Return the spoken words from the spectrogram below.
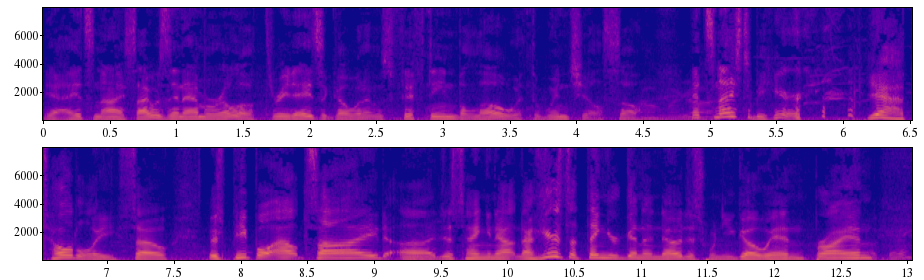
Yeah, it's nice. I was in Amarillo three days ago when it was 15 below with the wind chill, so it's nice to be here. Yeah, totally. So there's people outside uh, just hanging out. Now, here's the thing you're going to notice when you go in, Brian. Okay.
